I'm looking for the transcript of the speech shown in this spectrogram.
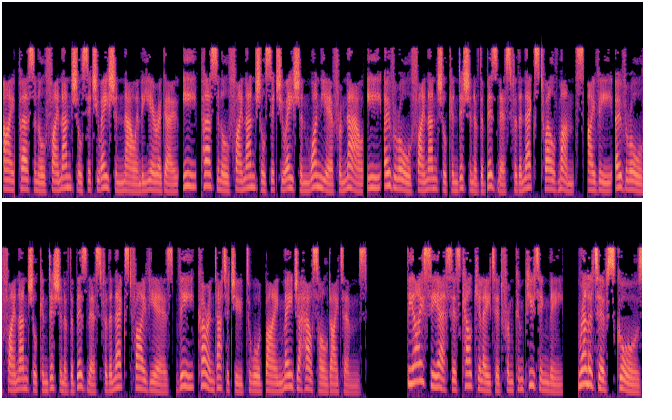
I personal financial situation now and a year ago, E personal financial situation one year from now, E overall financial condition of the business for the next 12 months, IV overall financial condition of the business for the next five years, V current attitude toward buying major household items. The ICS is calculated from computing the relative scores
